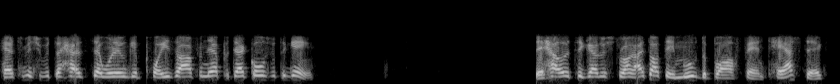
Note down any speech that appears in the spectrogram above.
had some issue with the headset, weren't get plays off and that, but that goes with the game. They held it together strong. I thought they moved the ball fantastic,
